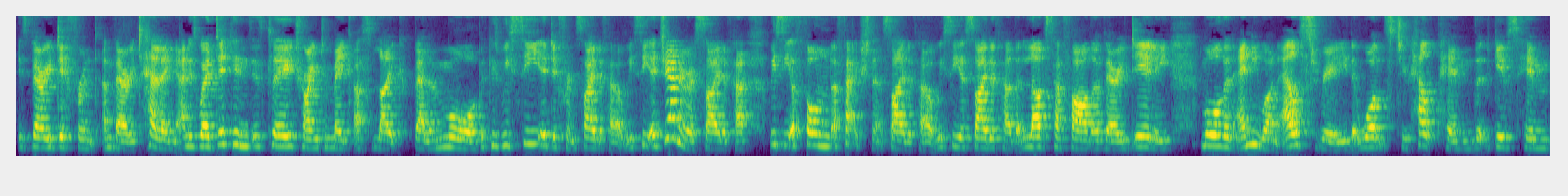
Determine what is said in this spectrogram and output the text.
is very different and very telling and is where Dickens is clearly trying to make us like Bella more because we see a different side of her. We see a generous side of her, we see a fond, affectionate side of her, we see a side of her that loves her father very dearly, more than anyone else really, that wants to help him, that gives him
